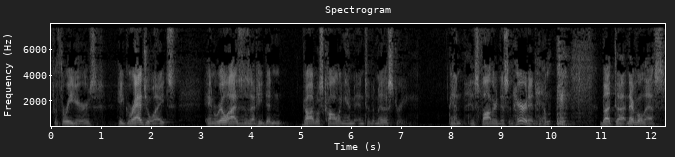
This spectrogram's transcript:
for three years. He graduates and realizes that he didn't, God was calling him into the ministry. And his father disinherited him. but uh, nevertheless,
